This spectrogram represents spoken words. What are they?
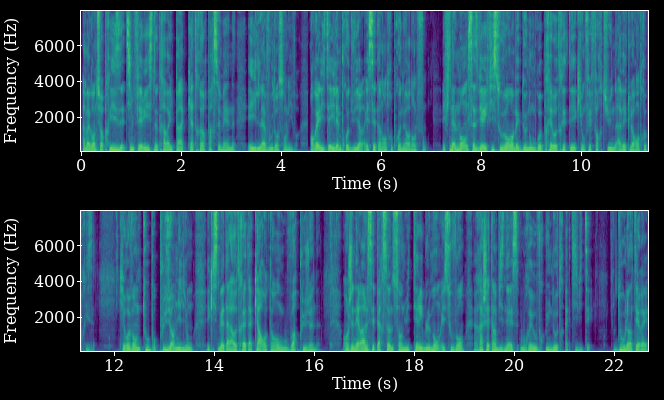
À ma grande surprise, Tim Ferriss ne travaille pas 4 heures par semaine et il l'avoue dans son livre. En réalité, il aime produire et c'est un entrepreneur dans le fond. Et finalement, ça se vérifie souvent avec de nombreux pré-retraités qui ont fait fortune avec leur entreprise, qui revendent tout pour plusieurs millions et qui se mettent à la retraite à 40 ans ou voire plus jeunes. En général, ces personnes s'ennuient terriblement et souvent rachètent un business ou réouvrent une autre activité. D'où l'intérêt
